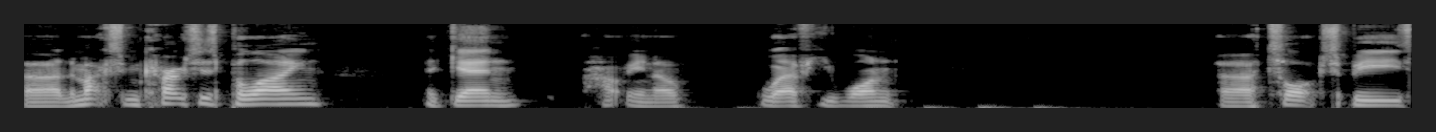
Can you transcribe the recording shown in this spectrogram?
Uh, the maximum characters per line, again, how, you know, whatever you want. Uh, talk speed,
